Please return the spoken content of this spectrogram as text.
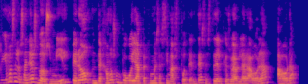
Seguimos en los años 2000, pero dejamos un poco ya perfumes así más potentes, este del que os voy a hablar ahora. ahora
